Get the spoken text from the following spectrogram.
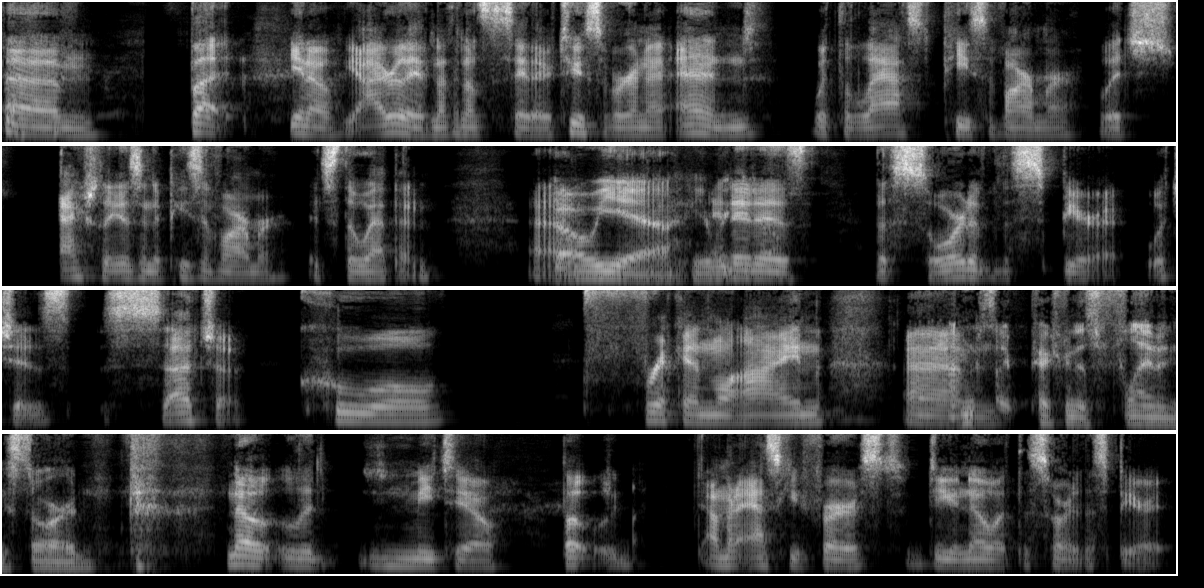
Um, but you know, yeah, I really have nothing else to say there too. So we're gonna end with the last piece of armor, which actually isn't a piece of armor; it's the weapon. Um, oh yeah. Here and it is the sword of the spirit, which is such a cool freaking line. I'm Um, just like picturing this flaming sword. no, le- me too. But I'm going to ask you first. Do you know what the sword of the spirit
